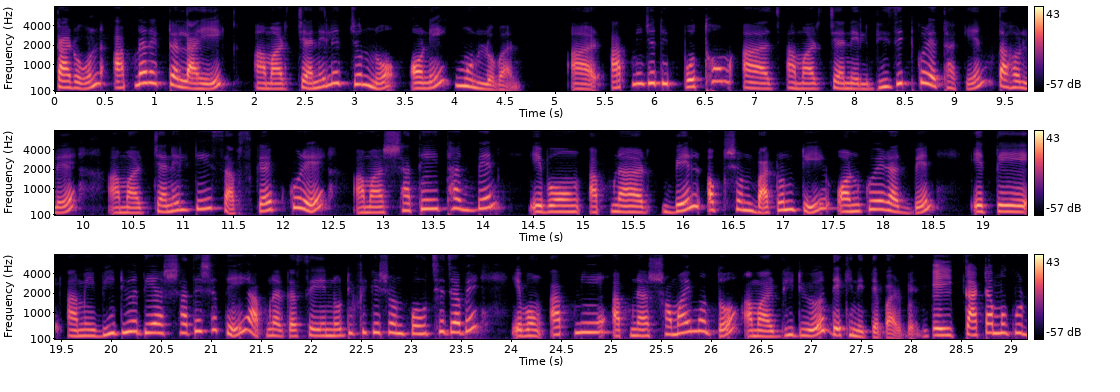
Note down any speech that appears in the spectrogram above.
কারণ আপনার একটা লাইক আমার চ্যানেলের জন্য অনেক মূল্যবান। আর আপনি যদি প্রথম আজ আমার চ্যানেল ভিজিট করে থাকেন, তাহলে আমার চ্যানেলটি সাবস্ক্রাইব করে আমার সাথেই থাকবেন এবং আপনার বেল অপশন বাটনটি অন করে রাখবেন। এতে আমি ভিডিও দেওয়ার সাথে সাথেই আপনার কাছে নোটিফিকেশন পৌঁছে যাবে এবং আপনি আপনার সময় মতো আমার ভিডিও দেখে নিতে পারবেন। এই কাটামুকুট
